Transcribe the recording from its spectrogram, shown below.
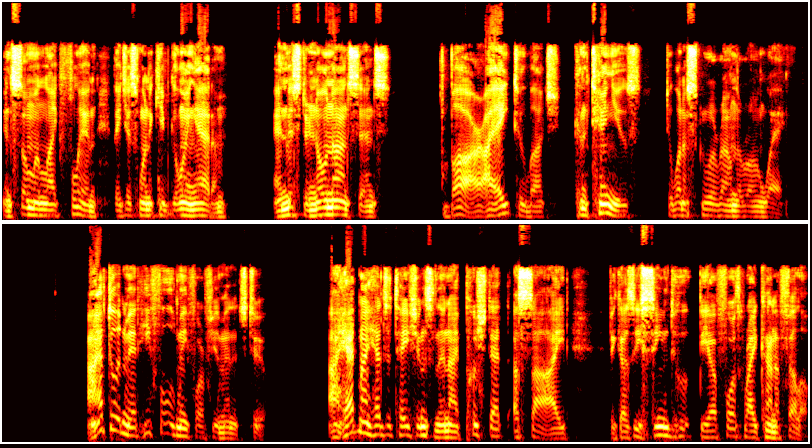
and someone like Flynn, they just want to keep going at him. And Mister No Nonsense, Barr, I ate too much, continues to want to screw around the wrong way. I have to admit, he fooled me for a few minutes too. I had my hesitations and then I pushed that aside because he seemed to be a forthright kind of fellow.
